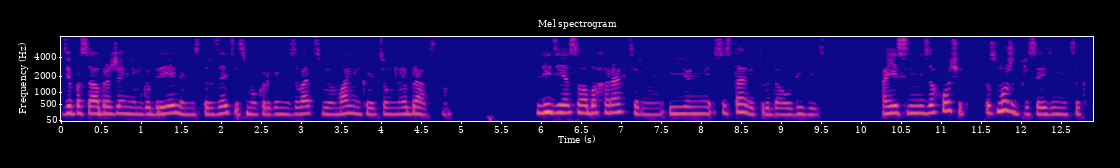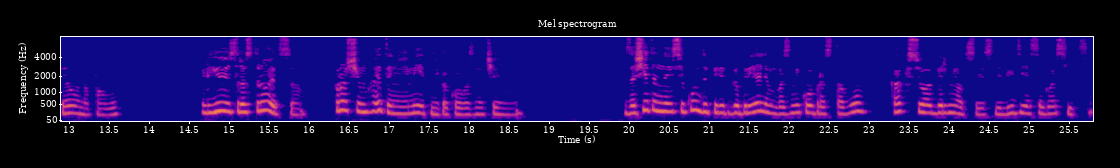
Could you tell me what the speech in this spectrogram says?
где по соображениям Габриэля мистер Зетти смог организовать свое маленькое темное братство. Лидия слабохарактерная, и ее не составит труда убедить. А если не захочет, то сможет присоединиться к Тео на полу. Льюис расстроится. Впрочем, это не имеет никакого значения. За считанные секунды перед Габриэлем возник образ того, как все обернется, если Лидия согласится.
